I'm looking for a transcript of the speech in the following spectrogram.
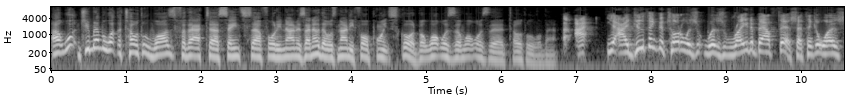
Uh, what do you remember? What the total was for that uh, Saints uh, 49ers? I know there was 94 points scored, but what was the what was the total of that? I, yeah, I do think the total was was right about this. I think it was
